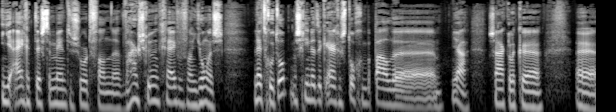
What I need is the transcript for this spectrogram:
in je eigen testament een soort van waarschuwing geven van jongens, let goed op. Misschien dat ik ergens toch een bepaalde ja, zakelijke eh,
